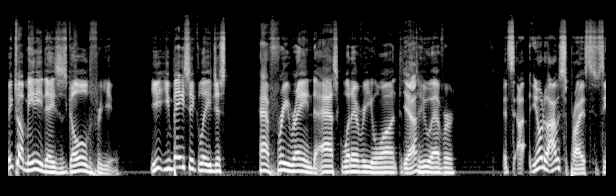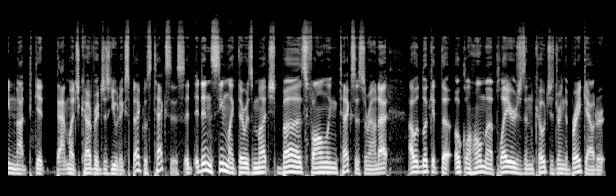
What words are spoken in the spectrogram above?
Big 12 Media Days is gold for you. You you basically just have free reign to ask whatever you want Yeah. to whoever. It's uh, you know what I was surprised to seem not to get that much coverage as you would expect was Texas. It, it didn't seem like there was much buzz following Texas around. I I would look at the Oklahoma players and coaches during the breakout, or,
